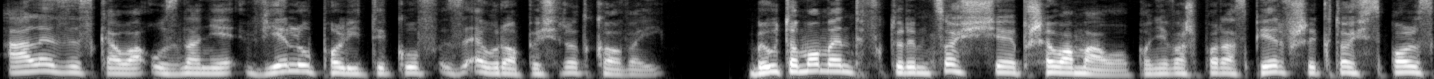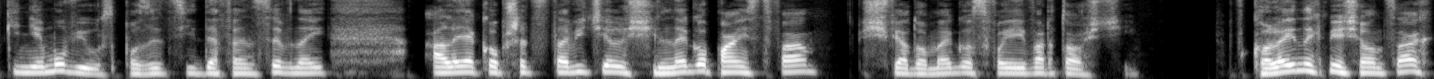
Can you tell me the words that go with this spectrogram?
ale zyskała uznanie wielu polityków z Europy Środkowej. Był to moment, w którym coś się przełamało, ponieważ po raz pierwszy ktoś z Polski nie mówił z pozycji defensywnej, ale jako przedstawiciel silnego państwa, świadomego swojej wartości. W kolejnych miesiącach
